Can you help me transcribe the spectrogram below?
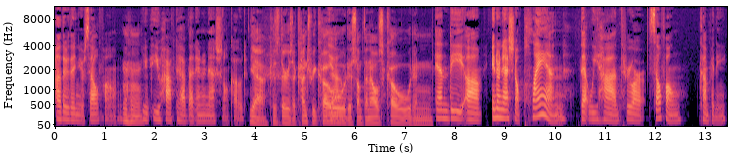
other than your cell phone, Mm-hmm. you, you have to have that international code. Yeah, because there's a country code, a something else code, and And the um, international plan that we had through our cell phone company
